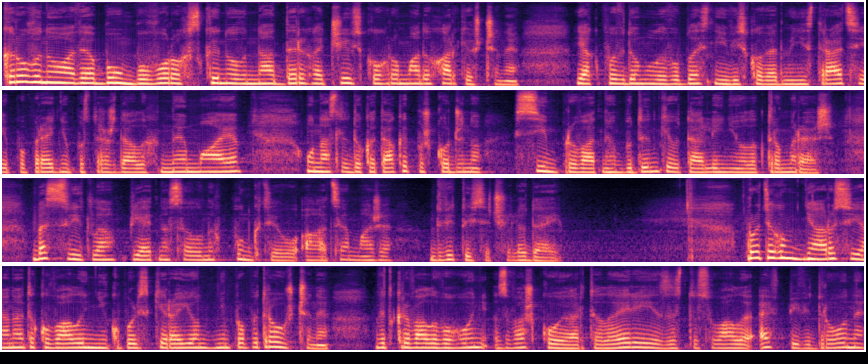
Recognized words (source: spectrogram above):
Керовану авіабомбу ворог скинув на Дергачівську громаду Харківщини. Як повідомили в обласній військовій адміністрації, попередньо постраждалих немає. Унаслідок атаки пошкоджено сім приватних будинків та лінію електромереж. Без світла п'ять населених пунктів, а це майже дві тисячі людей. Протягом дня росіяни атакували Нікопольський район Дніпропетровщини, відкривали вогонь з важкої артилерії, застосували FPV-дрони,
